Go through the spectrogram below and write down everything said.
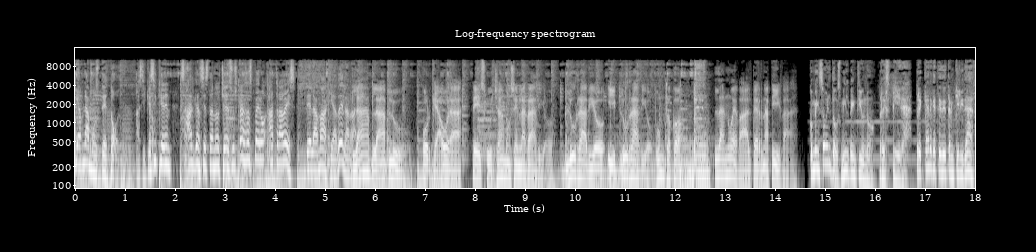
y hablamos de todo. Así que si quieren, sálganse esta noche de sus casas, pero a través de la magia de la radio. Bla Bla Blue. Porque ahora te escuchamos en la radio, Blue Radio y bluradio.com. La nueva alternativa. Comenzó el 2021. Respira, recárgate de tranquilidad,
